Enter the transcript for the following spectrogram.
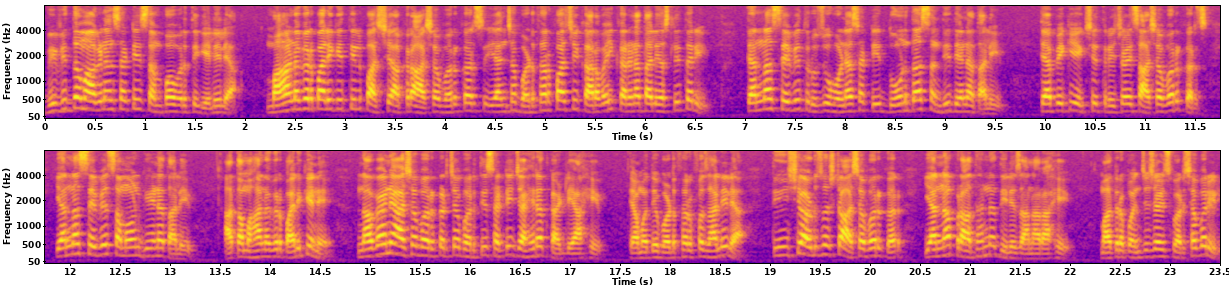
विविध मागण्यांसाठी संपावरती गेलेल्या महानगरपालिकेतील पाचशे अकरा आशा वर्कर्स यांच्या बडतर्फाची कारवाई करण्यात आली असली तरी त्यांना सेवेत रुजू होण्यासाठी दोनदा संधी देण्यात आली. त्यापैकी एकशे त्रेचाळीस आशा वर्कर्स यांना सेवेत सामावून घेण्यात आले. आता महानगरपालिकेने नव्याने आशा वर्करच्या भरतीसाठी जाहिरात काढली आहे. त्यामध्ये बडतर्फ झालेल्या तीनशे अडुसष्ट आशा वर्कर यांना प्राधान्य दिले जाणार आहे. मात्र पंचेचाळीस वर्षावरील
